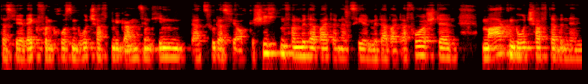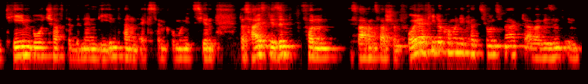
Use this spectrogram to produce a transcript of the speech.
dass wir weg von großen Botschaften gegangen sind, hin dazu, dass wir auch Geschichten von Mitarbeitern erzählen, Mitarbeiter vorstellen, Markenbotschafter benennen, Themenbotschafter benennen, die intern und extern kommunizieren. Das heißt, wir sind von, es waren zwar schon vorher viele Kommunikationsmärkte, aber wir sind in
